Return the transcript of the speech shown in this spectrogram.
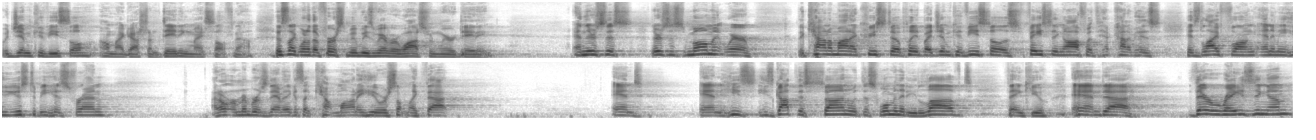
With Jim Caviezel. Oh my gosh, I'm dating myself now. This is like one of the first movies we ever watched when we were dating. And there's this, there's this moment where the Count of Monte Cristo, played by Jim Caviezel, is facing off with kind of his, his lifelong enemy who used to be his friend. I don't remember his name. I think it's like Count Montague or something like that. And, and he's, he's got this son with this woman that he loved. Thank you. And uh, they're raising him.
